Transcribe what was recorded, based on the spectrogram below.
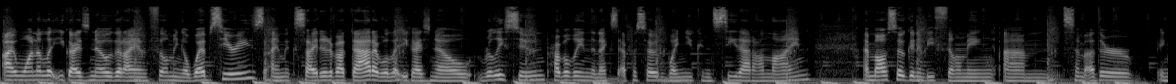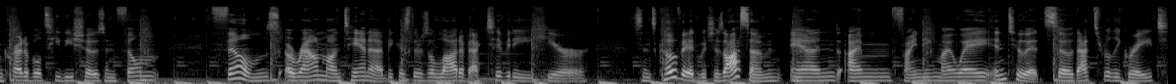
I want to let you guys know that I am filming a web series. I'm excited about that. I will let you guys know really soon, probably in the next episode, when you can see that online. I'm also going to be filming um, some other incredible TV shows and film films around Montana because there's a lot of activity here since COVID, which is awesome, and I'm finding my way into it. So that's really great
